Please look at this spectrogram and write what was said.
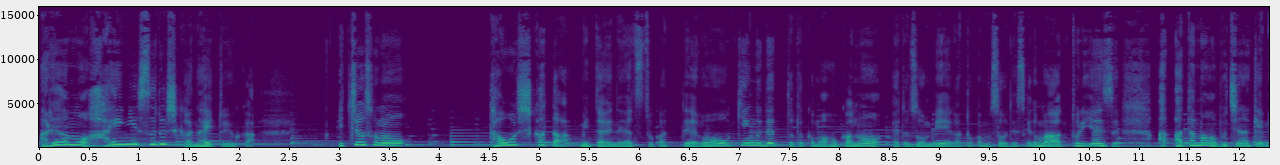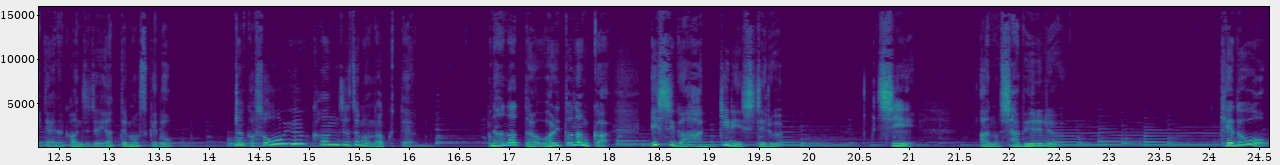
あれはもう灰にするしかないというか一応その倒し方みたいなやつとかって、ま、ウォーキングデッドとか、まあ、他の、えっと、ゾンビ映画とかもそうですけど、まあ、とりあえず頭をぶち抜けみたいな感じでやってますけどなんかそういう感じでもなくてなんだったら割となんか意思がはっきりしてるしあの喋れるけど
